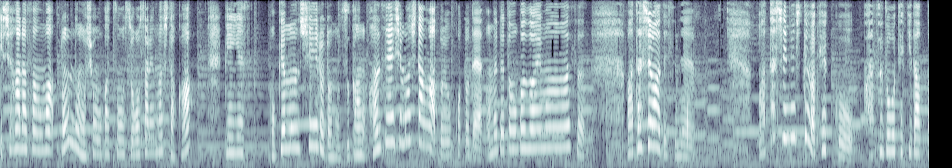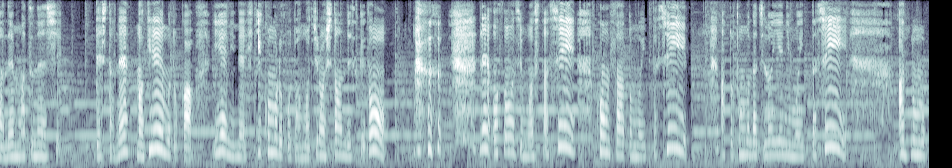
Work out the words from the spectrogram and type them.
石原さんはどんなお正月を過ごされましたか ?PS、ポケモンシールドの図鑑完成しましたということでおめでとうございます。私はですね、私にしては結構活動的だった年末年始でしたね。まあゲームとか家にね、引きこもることはもちろんしたんですけど、ね、お掃除もしたし、コンサートも行ったし、あと友達の家にも行ったし、あの、コ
